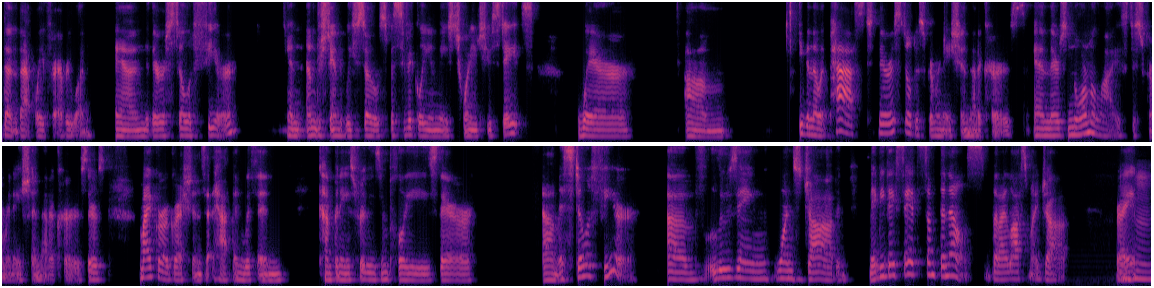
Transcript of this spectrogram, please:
done that way for everyone. And there is still a fear and understandably so, specifically in these 22 states where um, even though it passed, there is still discrimination that occurs, and there's normalized discrimination that occurs. There's microaggressions that happen within companies for these employees. There um, is still a fear of losing one's job, and maybe they say it's something else, but I lost my job, right? Mm-hmm.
